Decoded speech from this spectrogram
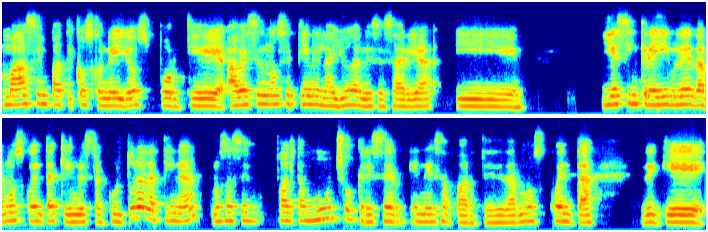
más empáticos con ellos porque a veces no se tiene la ayuda necesaria y y es increíble darnos cuenta que en nuestra cultura latina nos hace falta mucho crecer en esa parte, de darnos cuenta de que,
